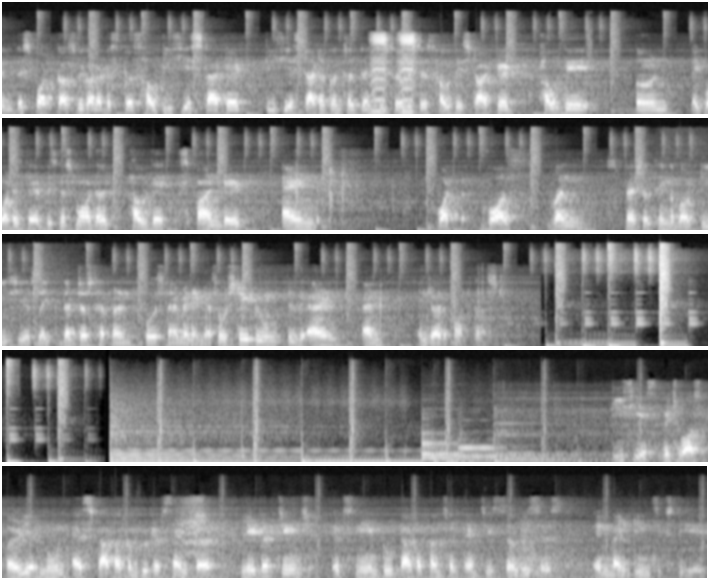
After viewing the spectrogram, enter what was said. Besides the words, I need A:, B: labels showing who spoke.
A: In this podcast, we're gonna discuss how TCS started, TCS Tata Consultancy mm-hmm. Services, how they started, how they earn, like what is their business model, how they expanded, and what was one special thing about TCS like that just happened first time in India. So stay tuned till the end and enjoy the podcast. TCS, which was earlier known as Tata Computer Center, later changed its name to Tata Consultancy Services in 1968.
